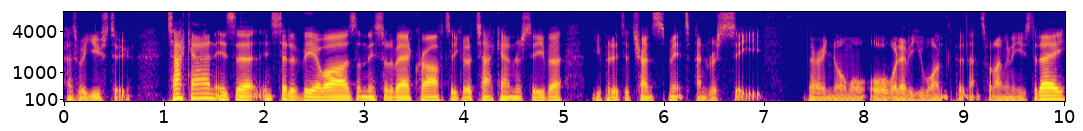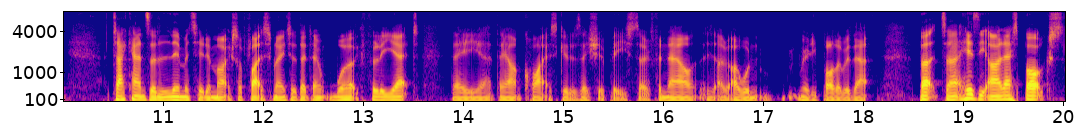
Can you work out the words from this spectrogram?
as we're used to. TACAN is a, instead of VORs on this sort of aircraft, so you've got a TACAN receiver, you put it to transmit and receive very normal or whatever you want, but that's what I'm going to use today. TACANs are limited in Microsoft Flight Simulator. They don't work fully yet. They uh, they aren't quite as good as they should be. So for now, I, I wouldn't really bother with that. But uh, here's the ILS box.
